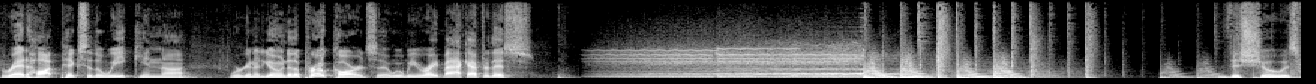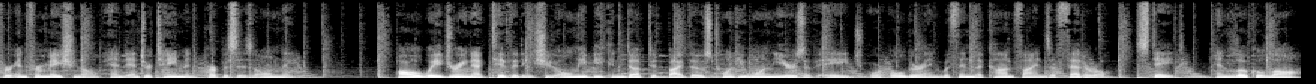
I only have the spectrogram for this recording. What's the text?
red hot picks of the week, and uh, we're going to go into the pro card. So we'll be right back after this. This show is for informational and entertainment purposes only. All wagering activity should only be conducted by those 21 years of age or older and within the confines of federal, state, and local law.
